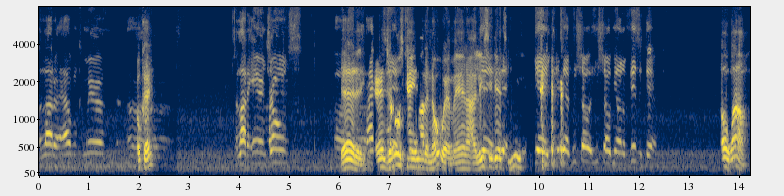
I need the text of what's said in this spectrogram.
a lot of Alvin Kamara. Uh, okay. A lot of Aaron Jones. Uh, yeah, the, Aaron Jones came out of nowhere, man. At least yeah, he did yeah. to me. yeah, he showed he showed me on a visit there. Oh wow!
